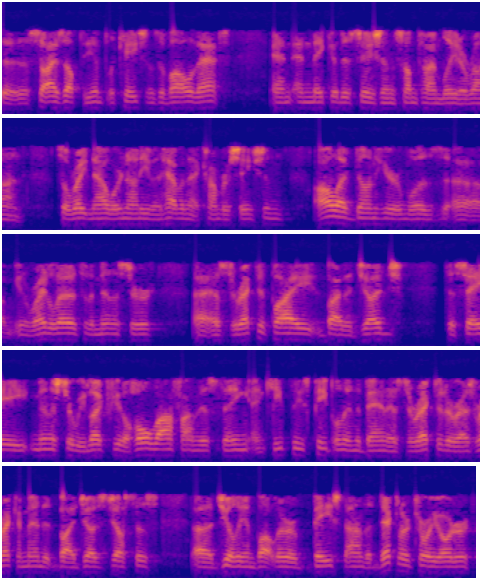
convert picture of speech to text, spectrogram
to size up the implications of all of that and, and make a decision sometime later on. So right now we're not even having that conversation. All I've done here was, um, you know, write a letter to the minister uh, as directed by by the judge to say, Minister, we'd like for you to hold off on this thing and keep these people in the band as directed or as recommended by Judge Justice uh, Gillian Butler based on the declaratory order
